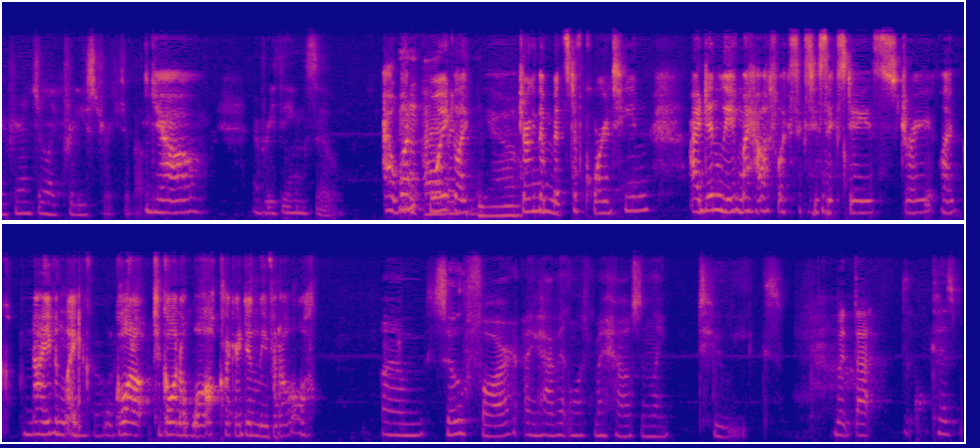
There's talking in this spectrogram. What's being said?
my parents are like pretty strict about yeah. everything. So At one I point, like Yeah. during the midst of quarantine, I didn't leave my house for like 66 days straight. Like not even like God. going out to go on a walk. Like I didn't leave at all. um, so far I haven't left my house in like two weeks, but that because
